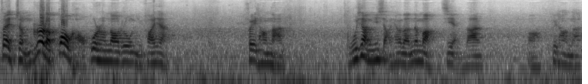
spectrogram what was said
在整个的报考过程当中，你发现非常难，不像你想象的那么简单，啊，非常难。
